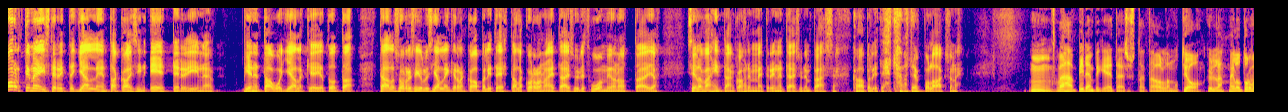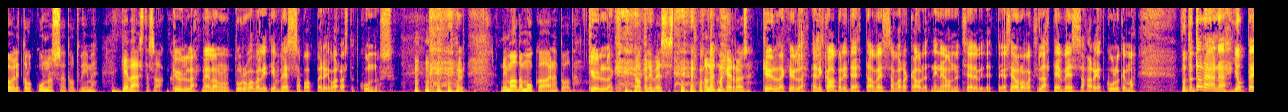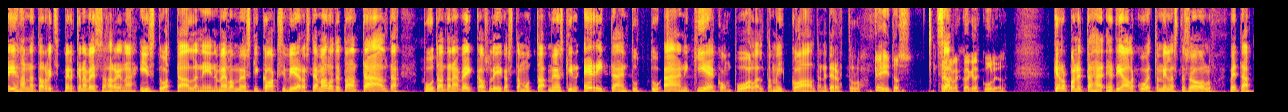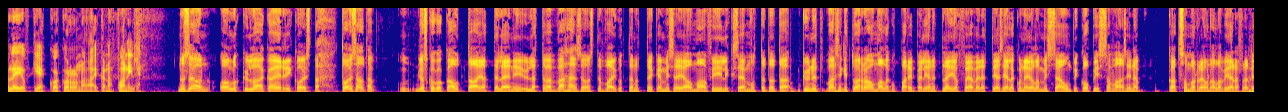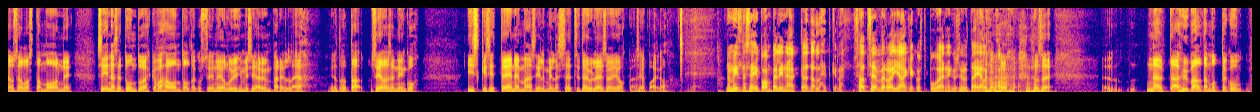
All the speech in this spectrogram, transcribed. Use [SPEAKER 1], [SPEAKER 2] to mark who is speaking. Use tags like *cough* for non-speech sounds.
[SPEAKER 1] Sporttimeisterit jälleen takaisin eetteriin pienen tauon jälkeen. Ja tuota, täällä Sorisi Julis jälleen kerran kaapelitehtaalla koronaetäisyydet huomioon ottaa ja siellä vähintään kahden metrin etäisyyden päässä kaapelitehtaalla Teppo Laaksonen.
[SPEAKER 2] Mm, vähän pidempikin etäisyys taitaa olla, mutta joo, kyllä. Meillä on turvavälit ollut kunnossa ja tuolta viime keväästä saakka.
[SPEAKER 1] Kyllä, meillä on ollut turvavälit ja vessapaperivarastot kunnossa. *laughs*
[SPEAKER 2] niin mä otan mukaan aina tuolta.
[SPEAKER 1] Kyllä.
[SPEAKER 2] Kaapelivessasta. No nyt mä kerroin sen. *laughs*
[SPEAKER 1] Kyllä, kyllä. Eli kaapelitehtaan vessavarkaudet, niin ne on nyt selvitetty. Ja seuraavaksi lähtee vessaharjat kulkemaan. Mutta tänään, jotta ei ihan tarvitse pelkkänä vessaharjana istua täällä, niin meillä on myöskin kaksi vierasta. Ja me aloitetaan täältä. Puhutaan tänään Veikkausliikasta, mutta myöskin erittäin tuttu ääni Kiekon puolelta. Mikko Aaltonen, tervetuloa.
[SPEAKER 3] Kiitos. Terve Sa- kaikille kuulijoille.
[SPEAKER 1] Kerropa nyt tähän heti alkuun, että millaista se on ollut vetää playoff-kiekkoa korona-aikana fanille.
[SPEAKER 3] No se on ollut kyllä aika erikoista. Toisaalta mm, jos koko kautta ajattelee, niin yllättävän vähän se on sitten vaikuttanut tekemiseen ja omaan fiilikseen, mutta tota, kyllä nyt varsinkin tuo Raumalla, kun pari peliä nyt playoffeja vedettiin ja siellä kun ei olla missään umpikopissa, vaan siinä katsomon reunalla vierasradion selostamoon, niin siinä se tuntuu ehkä vähän ontolta, kun siinä ei ollut ihmisiä ympärillä ja, ja tota, siellä se niin kuin – iski sitten enemmän silmille se, että sitä yleisöä ei olekaan siellä paikalla.
[SPEAKER 1] No miltä se Ipan peli näyttää tällä hetkellä? Saat sen verran jääkiekosta puhua ennen kuin siirrytään jalkapalloon. *laughs*
[SPEAKER 3] no se näyttää hyvältä, mutta kun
